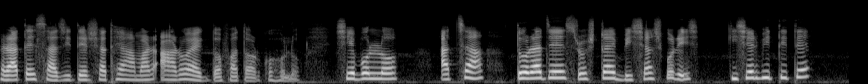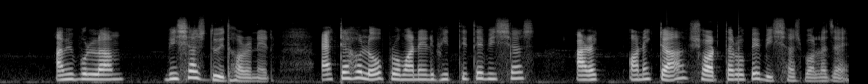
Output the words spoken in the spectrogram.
রাতে সাজিদের সাথে আমার আরও এক দফা তর্ক হলো। সে বলল আচ্ছা তোরা যে স্রষ্টায় বিশ্বাস করিস, কিসের ভিত্তিতে? আমি বললাম, বিশ্বাস দুই ধরনের। একটা হলো প্রমাণের ভিত্তিতে বিশ্বাস আর অনেকটা শর্তারোপে বিশ্বাস বলা যায়।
